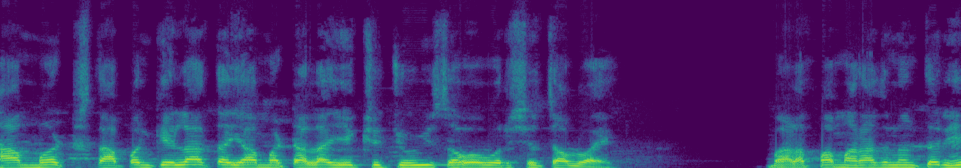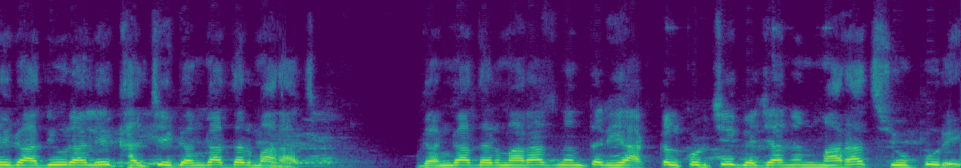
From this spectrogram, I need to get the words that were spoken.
हा मठ स्थापन केला. तर या मठाला एकशे चोवीसावं वर्ष चालू आहे. बाळाप्पा महाराज नंतर हे गादीवर आले. खालचे गंगाधर महाराज. गंगाधर महाराज नंतर हे अक्कलकोटचे गजानन महाराज शिवपुरे.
